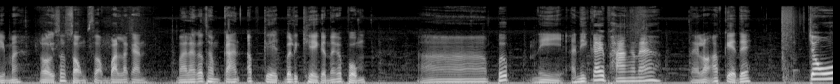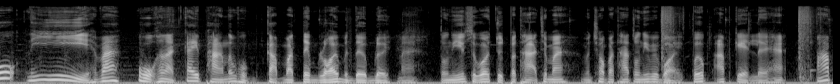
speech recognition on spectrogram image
ดีไหมรออีกสักสองสองวันแล้วกัน มาแล้วก็ทำการอัปเกรดบริเคดกันนะครับผมอ่าปุ๊บนี่ อันนี้ใกล้พังนะไหนลองอัปเกรดดิโจ้นี่เห็นปะโอ้โหขนาดใกล้พังนะผมกลับมาเต็มร้อยเหมือนเดิมเลยมาตรงนี้รู้สึกว่าจุดปะทะใช่ไหมมันชอบปะทะตรงนี้บ่อยๆปุ๊บอัปเกรดเลยฮะปั๊บ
